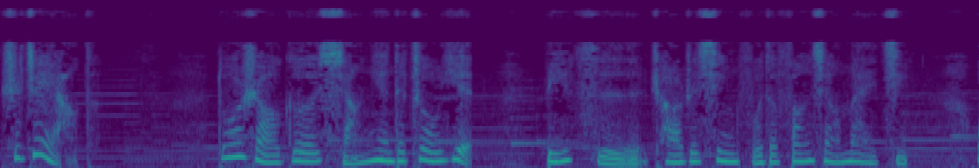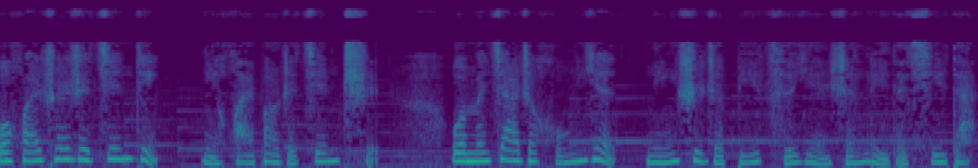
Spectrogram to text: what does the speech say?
是这样的：多少个想念的昼夜，彼此朝着幸福的方向迈进。我怀揣着坚定，你怀抱着坚持，我们驾着鸿雁，凝视着彼此眼神里的期待。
